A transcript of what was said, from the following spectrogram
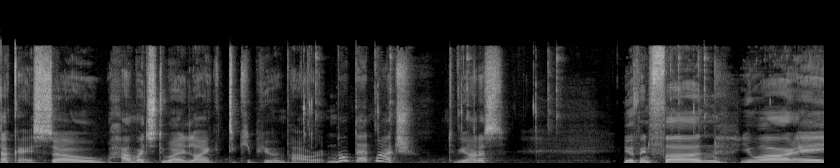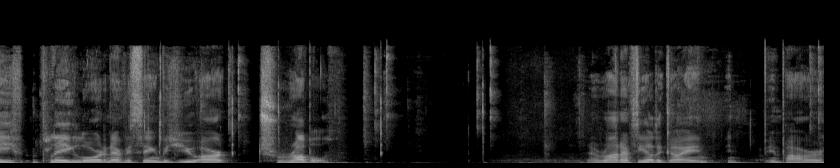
Okay, so how much do I like to keep you in power? Not that much, to be honest. You've been fun, you are a plague lord and everything, but you are trouble. I'd rather have the other guy in, in, in power.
